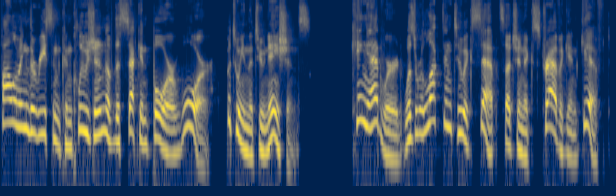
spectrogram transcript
following the recent conclusion of the Second Boer War between the two nations. King Edward was reluctant to accept such an extravagant gift,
